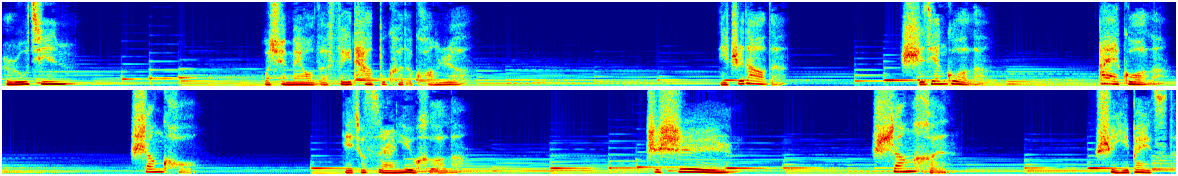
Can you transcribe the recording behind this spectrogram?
而如今，我却没有了非他不可的狂热。你知道的。时间过了，爱过了，伤口也就自然愈合了。只是伤痕是一辈子的，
